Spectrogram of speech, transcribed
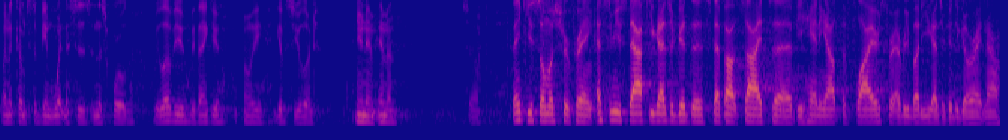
when it comes to being witnesses in this world. We love you, we thank you, and we give this to you, Lord. In your name, amen. So. Thank you so much for praying. SMU staff, you guys are good to step outside to be handing out the flyers for everybody. You guys are good to go right now.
